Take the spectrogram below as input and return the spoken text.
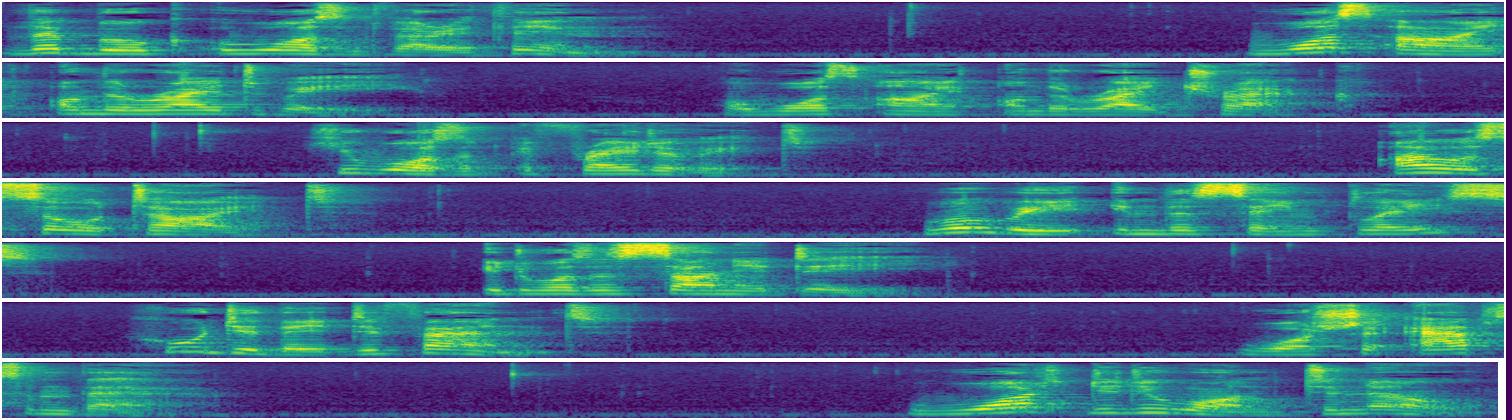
The book wasn't very thin. Was I on the right way? Or was I on the right track? He wasn't afraid of it. I was so tight. Were we in the same place? It was a sunny day. Who did they defend? Was she absent there? What did you want to know?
